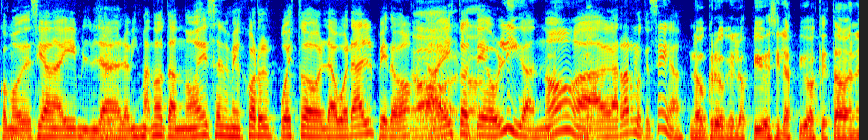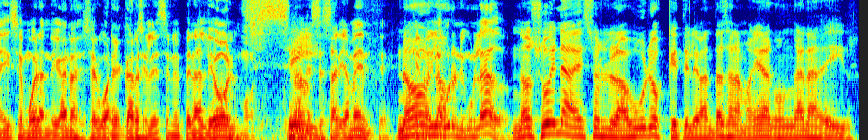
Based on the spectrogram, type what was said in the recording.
como decían ahí la, la misma nota, no es el mejor puesto laboral, pero No, a esto no. te obligan, ¿no? No, a agarrar lo que sea. No creo que los pibes y las pibas que estaban ahí se mueran de ganas de ser guardiacárceles en el penal de Olmos. Sí. No necesariamente. No, No, que no hay no. laburo en ningún lado. No suena a esos laburos que te levantás a la mañana con ganas de ir.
